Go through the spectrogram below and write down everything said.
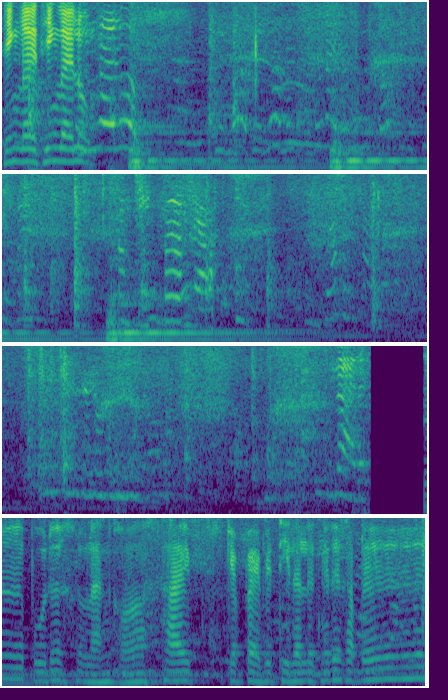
ทิ้งเลยทิ้งเลยลูกเธอลูกต้องกินเพิ่มแล้วเออปูเด้อลูกหลานขอถ่ายเก็บไปเป็นทีละลึกนี่เด้อครับเด้อ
